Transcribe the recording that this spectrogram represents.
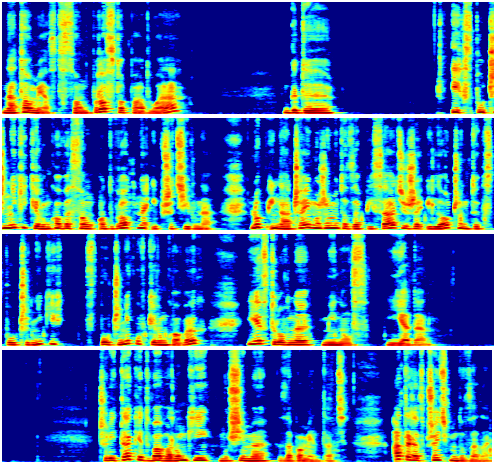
Natomiast są prostopadłe, gdy ich współczynniki kierunkowe są odwrotne i przeciwne. Lub inaczej możemy to zapisać, że iloczyn tych współczynników kierunkowych jest równy minus 1. Czyli takie dwa warunki musimy zapamiętać. A teraz przejdźmy do zadań.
